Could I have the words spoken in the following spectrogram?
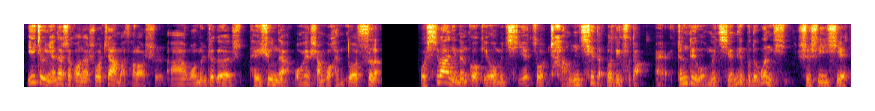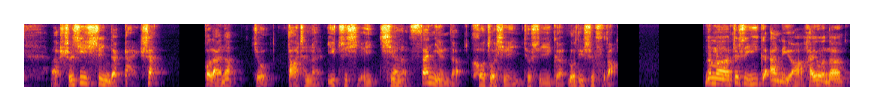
一九年的时候呢，说这样吧，曹老师啊，我们这个培训呢，我也上过很多次了，我希望你能够给我们企业做长期的落地辅导，哎，针对我们企业内部的问题实施一些呃实际性的改善。后来呢，就达成了一致协议，签了三年的合作协议，就是一个落地式辅导。那么这是一个案例啊，还有呢。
